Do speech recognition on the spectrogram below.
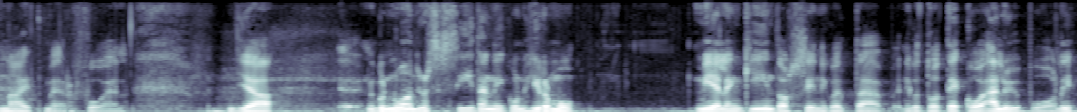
Nightmare Fuel. Ja niin kuin, nuo on just siitä niin kuin, hirmu mielenkiintoisia, niin kuin, että niin kuin tuo tekoälypuoli.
